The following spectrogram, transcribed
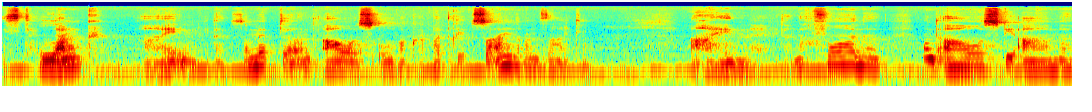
ist lang. Ein, wieder zur Mitte und aus. Oberkörper dreht zur anderen Seite. Ein, wieder nach vorne und aus. Die Arme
